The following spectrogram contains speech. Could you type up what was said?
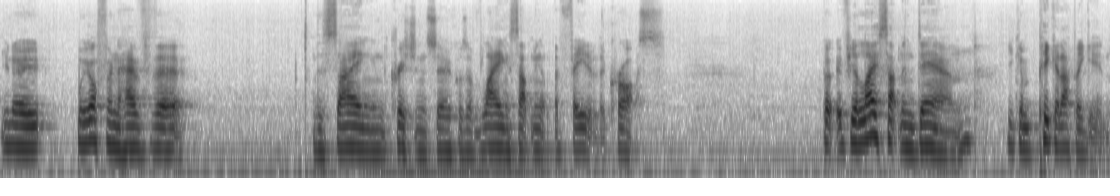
You know, we often have the, the saying in Christian circles of laying something at the feet of the cross. But if you lay something down, you can pick it up again.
